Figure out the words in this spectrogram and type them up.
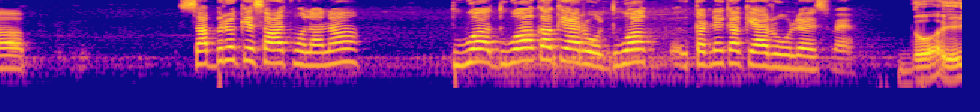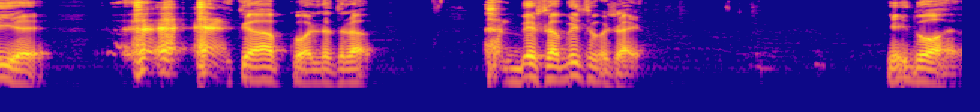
uh, صبر کے ساتھ مولانا دعا دعا کا کیا رول دعا کرنے کا کیا رول ہے اس میں دعا یہی ہے کہ آپ کو اللہ تعالیٰ بے صبری سے بچائے یہی دعا ہے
